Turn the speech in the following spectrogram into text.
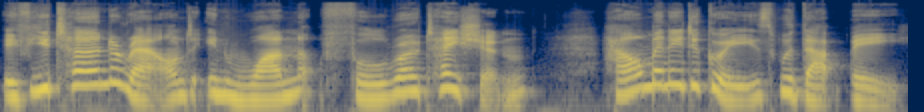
If you turned around in one full rotation, how many degrees would that be?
